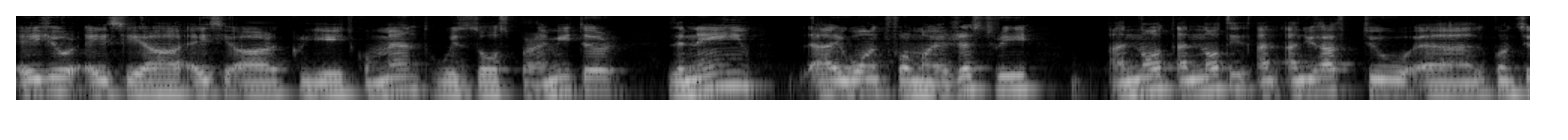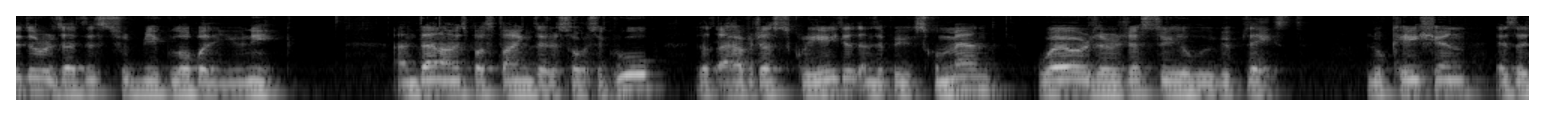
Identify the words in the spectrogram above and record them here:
Azure ACR, ACR create command with those parameters, the name I want for my registry, and not and not and, and you have to uh, consider that this should be globally unique. And then I'm specifying the resource group that I have just created in the previous command where the registry will be placed location as a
